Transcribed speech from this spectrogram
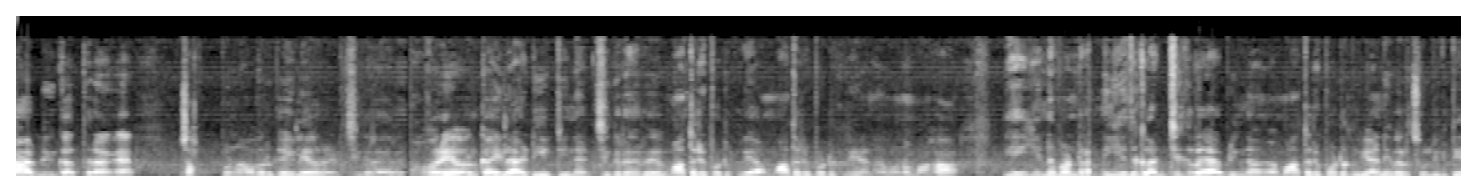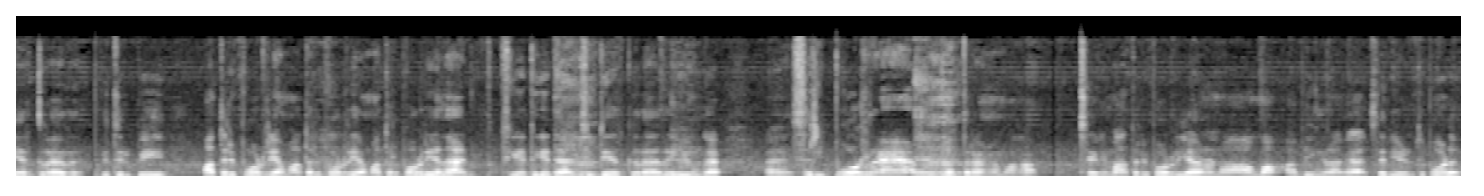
அப்படின்னு கத்துறாங்க. சப்புன்னு அவர் கையிலே அவர் அடிச்சுக்கிறாரு. அவரே அவர் கையில அடி இட்டின்னு அடிச்சுக்கிறாரு. மாத்திரை போட்டுக்கிறியா? மாத்திரை போட்டுக்கிறியான்னு உன மகா ஏய் என்ன பண்ற? நீ எதுக்கு அடிச்சுக்கிற? அப்படின்னாங்க. மாத்திரை போட்டுக்குவியான்னு இவர் சொல்லிக்கிட்டே இருக்கிறாரு. திருப்பி திருப்பி மாத்திரை போடுறியா? மாத்திரை போடுறியா? மாத்திரை போடுறியான்னு அடி- கேட்டு கேட்டு அடிச்சுக்கிட்டே இருக்கிறாரு. இவங்க சரி போடுறேன். அப்படின்னு கத்துறாங்க மகா. சரி மாத்திரை போடுறியான்னு ஆமா அப்படிங்கிறாங்க. சரி எடுத்து போடு.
